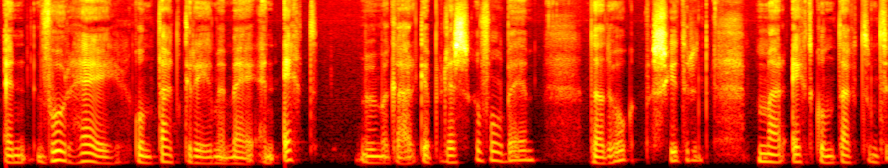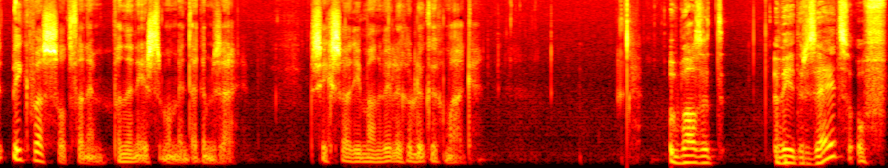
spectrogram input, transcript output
En voor hij contact kreeg met mij en echt met elkaar, ik heb les gevolgd bij hem, dat ook, schitterend. Maar echt contact, ik was zot van hem, van het eerste moment dat ik hem zag. Ik zeg, zou die man willen gelukkig maken. Was het wederzijds of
